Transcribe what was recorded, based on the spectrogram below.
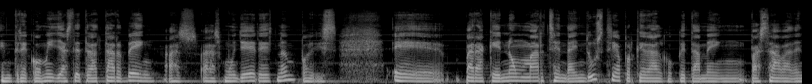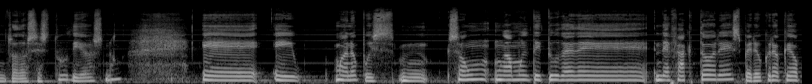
entre comillas, de tratar ben as, as mulleres, non? Pois eh, para que non marchen da industria, porque era algo que tamén pasaba dentro dos estudios, non? Eh, e bueno, pois mm, son unha multitude de, de factores, pero eu creo que o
